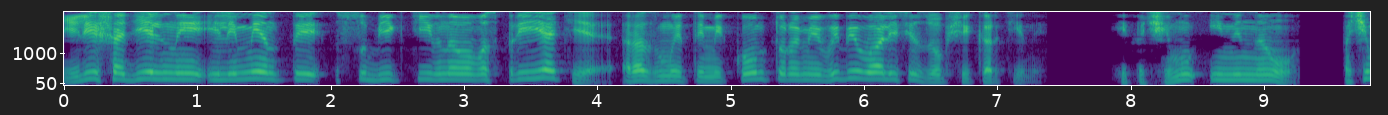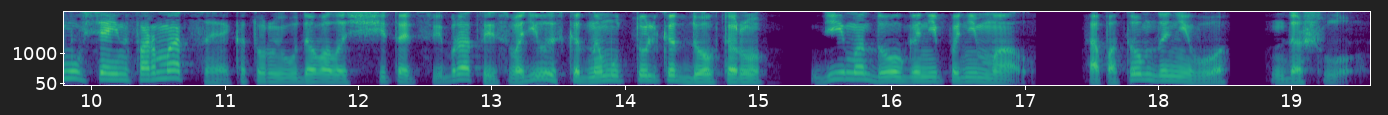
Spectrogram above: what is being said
и лишь отдельные элементы субъективного восприятия размытыми контурами выбивались из общей картины. И почему именно он? Почему вся информация, которую удавалось считать с вибрацией, сводилась к одному только доктору? Дима долго не понимал, а потом до него дошло.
